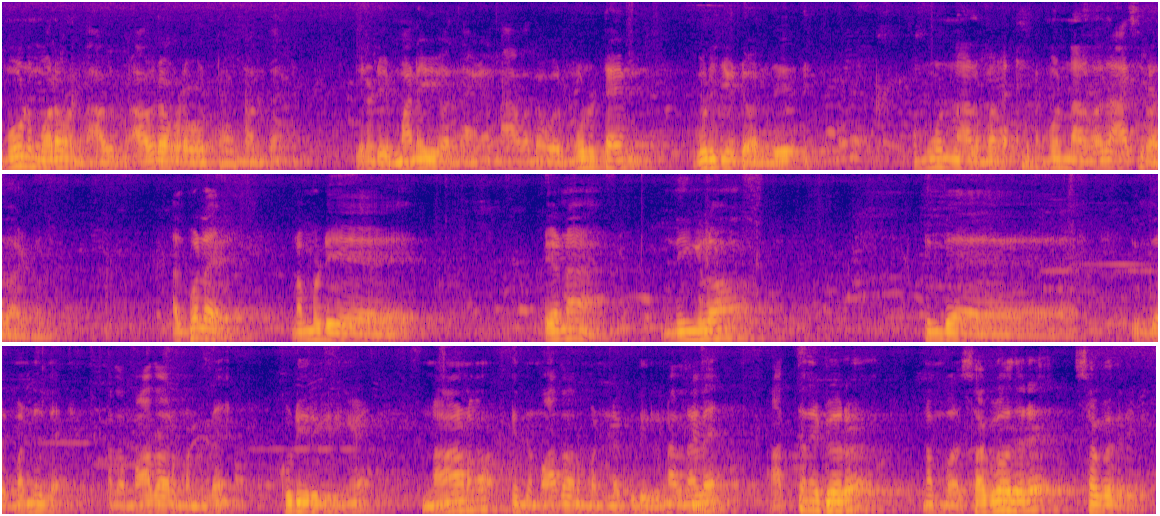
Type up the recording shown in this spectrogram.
மூணு முறை வந்தேன். அவர் அவரை கூட ஒரு டைம் வந்தேன். என்னுடைய மனைவி வந்தாங்க. நான் வந்து ஒரு மூணு டைம் குருஜிக்கிட்ட வந்து மூணு நாலு முறை மூணு நாலு முறை ஆசீர்வாதம் ஆகணும் அதுபோல் நம்முடைய ஏன்னா நீங்களும் இந்த இந்த மண்ணில் அந்த மாதாவரம் மண்ணில் குடியிருக்கிறீங்க. நானும் இந்த மாதவரம் மண்ணில் குடியிருக்கேன். அதனால் அத்தனை பேரும் நம்ம சகோதர சகோதரிகள்.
